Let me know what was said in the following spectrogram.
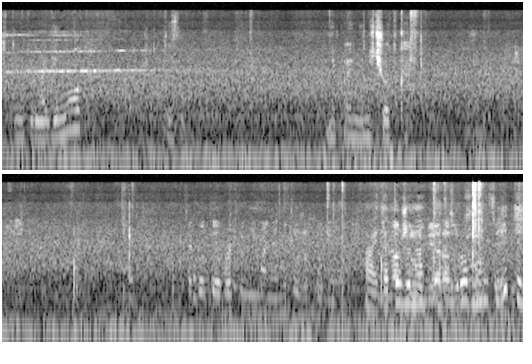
Что не понимаю, венок. Что-то не пойму, нечетко. Так вот, обрати внимание, мы тоже ходим. А, это На тоже на разрушенные гробные плиты?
